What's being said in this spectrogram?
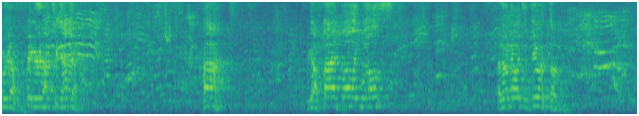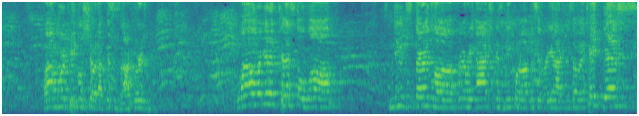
We're gonna figure it out together. Huh? We got five bowling balls. I don't know what to do with them. Wow, more people showed up. This is awkward. Well, we're gonna test the law. It's Newton's third law. For every action is an equal and opposite reaction. So I'm gonna take this.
